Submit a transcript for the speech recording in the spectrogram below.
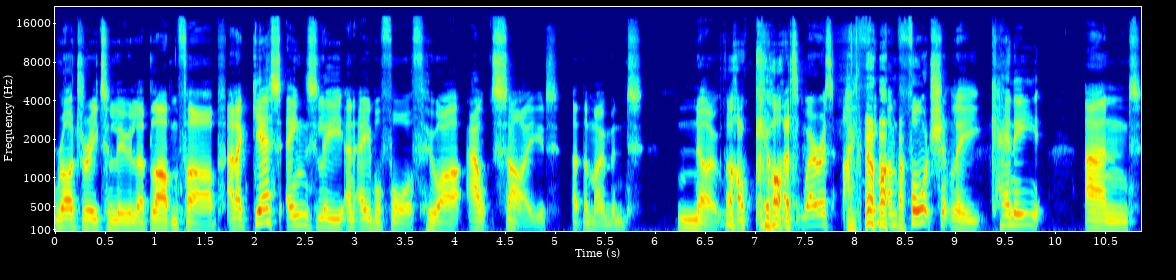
Rodri Tallulah, Blab and Farb, and I guess Ainsley and Abelforth, who are outside at the moment, no. Oh God! Whereas I think, unfortunately, Kenny and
